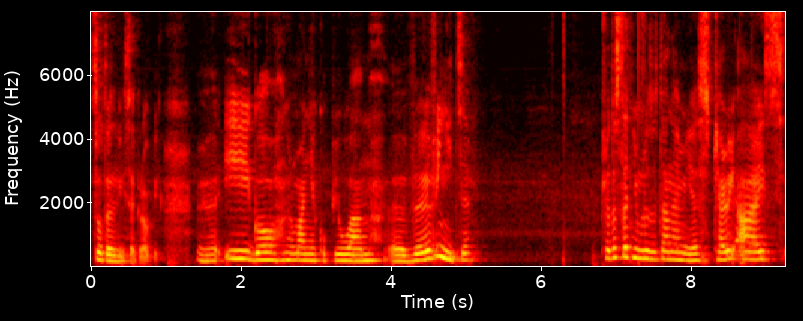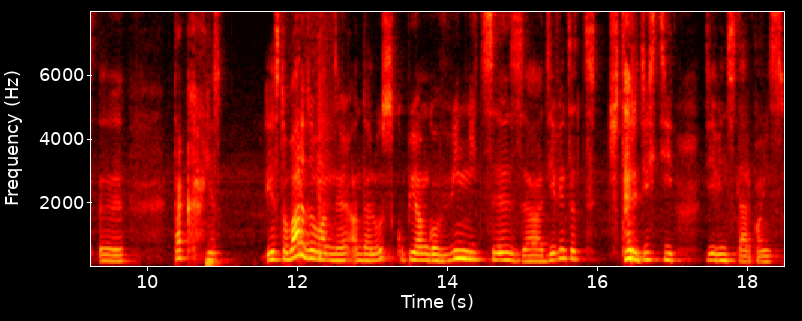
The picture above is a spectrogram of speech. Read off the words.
co ten lisek robi. Y, I go normalnie kupiłam y, w Winicy. Przedostatnim luzytanem jest Cherry Eyes. Tak, jest, jest to bardzo ładny Andalus. Kupiłam go w Winnicy za 949 Starcoins.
